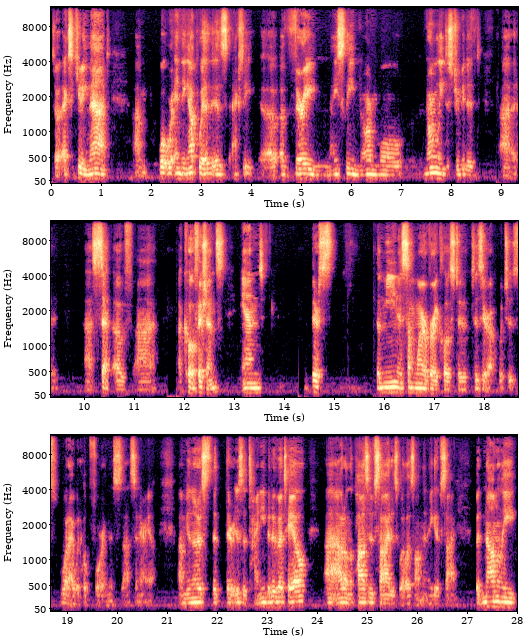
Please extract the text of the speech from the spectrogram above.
So executing that, um, what we're ending up with is actually a, a very nicely normal, normally distributed uh, uh, set of uh, uh, coefficients. And there's the mean is somewhere very close to, to zero, which is what I would hope for in this uh, scenario. Um, you'll notice that there is a tiny bit of a tail uh, out on the positive side as well as on the negative side. But nominally,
